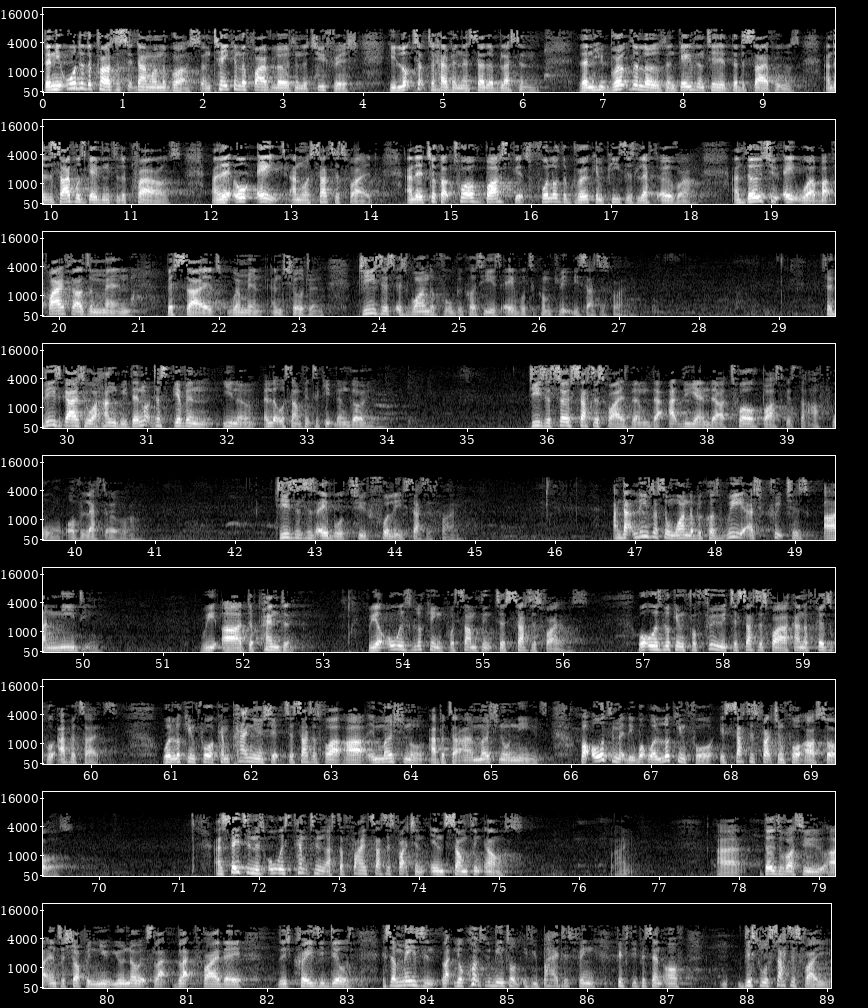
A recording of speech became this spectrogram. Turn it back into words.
Then he ordered the crowds to sit down on the grass, and taking the five loaves and the two fish, he looked up to heaven and said a blessing. Then he broke the loaves and gave them to the disciples, and the disciples gave them to the crowds. And they all ate and were satisfied. And they took up twelve baskets full of the broken pieces left over. And those who ate were about 5,000 men, besides women and children. Jesus is wonderful because he is able to completely satisfy. So these guys who are hungry, they're not just given, you know, a little something to keep them going. Jesus so satisfies them that at the end there are 12 baskets that are full of leftover. Jesus is able to fully satisfy. And that leaves us in wonder because we as creatures are needy. We are dependent. We are always looking for something to satisfy us. We're always looking for food to satisfy our kind of physical appetites. We're looking for companionship to satisfy our emotional appetite, our emotional needs. But ultimately, what we're looking for is satisfaction for our souls. And Satan is always tempting us to find satisfaction in something else. Right? Uh, those of us who are into shopping, you, you know it's like Black Friday, these crazy deals. It's amazing. Like you're constantly being told, if you buy this thing 50% off, this will satisfy you.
